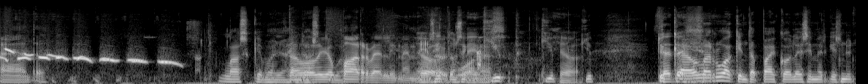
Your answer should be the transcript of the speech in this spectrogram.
ääntä. Laskeva ja Tämä oli jo parvellinen. Ja sitten on se kyp, kyp, kyp. Tykkää olla ruokintapaikoilla esimerkiksi nyt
